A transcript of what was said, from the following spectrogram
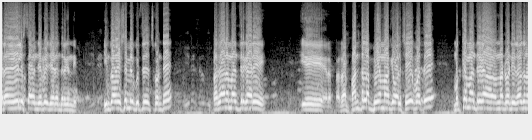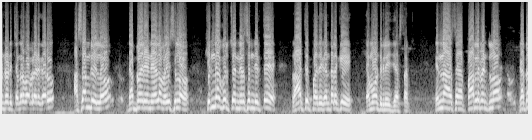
ఇరవై వేలు ఇస్తామని చెప్పి చేయడం జరిగింది. ఇంకో విషయం మీరు గుర్తు తెచ్చుకుంటే ప్రధానమంత్రి గారి ఈ పంటల బీమాకి వాళ్ళు చేయకపోతే ముఖ్యమంత్రిగా ఉన్నటువంటి ఈరోజు ఉన్నటువంటి చంద్రబాబు నాయుడు గారు అసెంబ్లీలో డెబ్బై ఏళ్ళ వయసులో కింద కూర్చొని నిరసన చెప్తే రాత్రి పది గంటలకి అమౌంట్ రిలీజ్ చేస్తారు. నిన్న పార్లమెంట్లో గత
